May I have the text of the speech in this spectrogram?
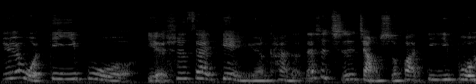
因为我第一部也是在电影院看的，但是其实讲实话，第一部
